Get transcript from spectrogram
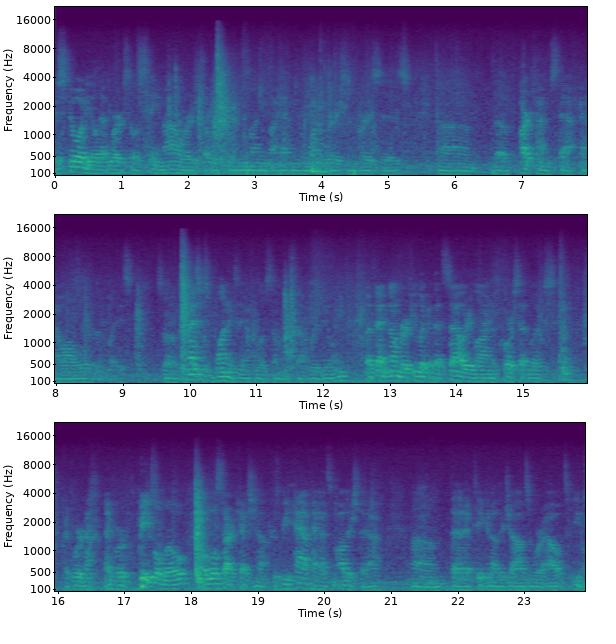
custodial that works those same hours, but we're saving money by having the one person versus, um, the part-time staff kind of all over the place. So that's just one example of some of the stuff we're doing. But that number, if you look at that salary line, of course, that looks like we're not, like we're way below, but we'll start catching up, because we have had some other staff, um, that have taken other jobs and we're out, you know,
